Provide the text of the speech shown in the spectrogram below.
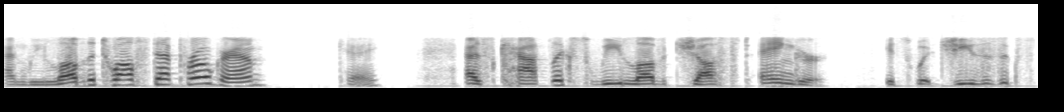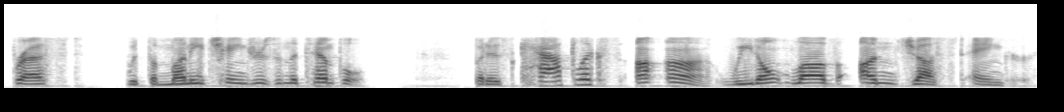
and we love the 12 step program, okay? As Catholics, we love just anger. It's what Jesus expressed with the money changers in the temple. But as Catholics, uh uh-uh, uh, we don't love unjust anger.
